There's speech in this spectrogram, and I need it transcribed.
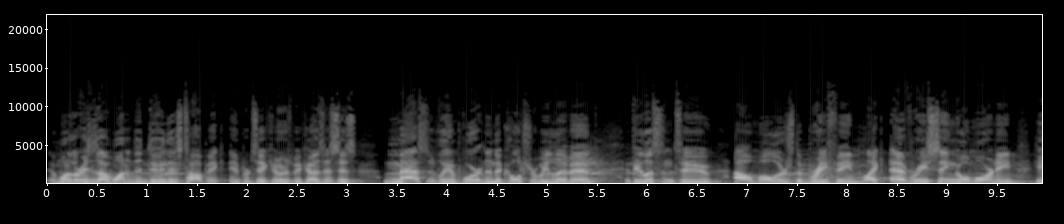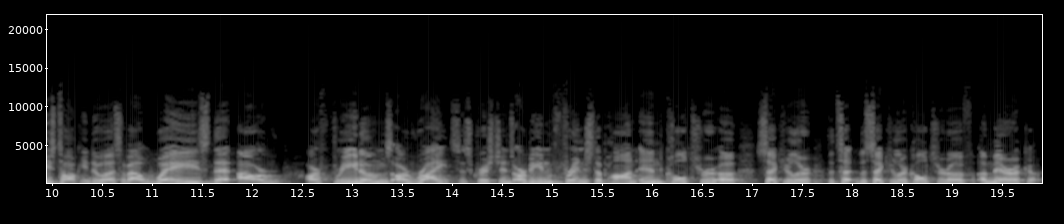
And one of the reasons I wanted to do this topic in particular is because this is massively important in the culture we live in. If you listen to Al Mohler's The Briefing, like every single morning, he's talking to us about ways that our our freedoms, our rights as Christians are being infringed upon in culture, uh, secular, the, the secular culture of America.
